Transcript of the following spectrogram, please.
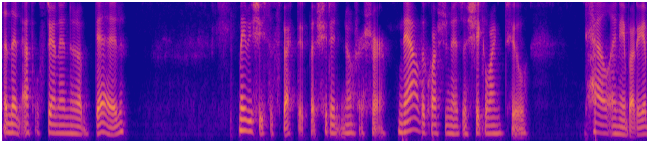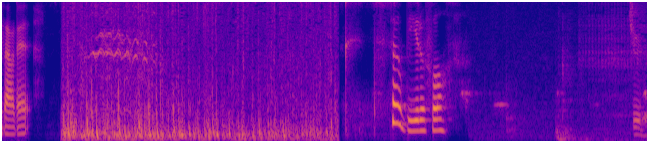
and then Ethelstan ended up dead. Maybe she suspected, but she didn't know for sure. Now the question is, is she going to tell anybody about it? So beautiful. Judith.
